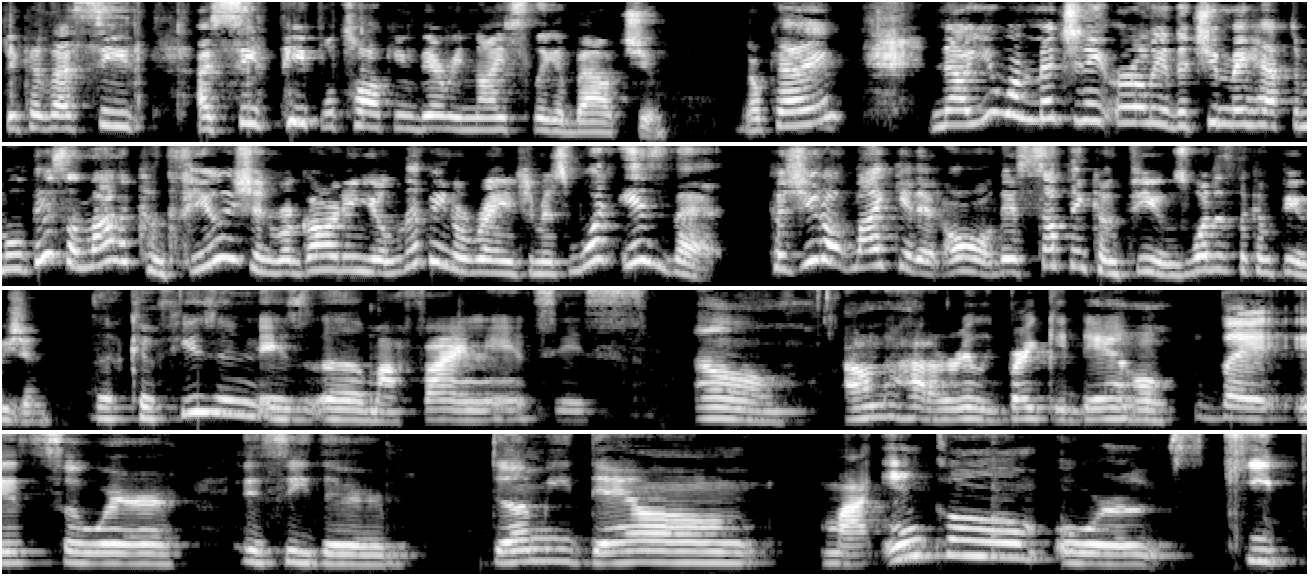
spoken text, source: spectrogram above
because I see I see people talking very nicely about you. Okay. Now you were mentioning earlier that you may have to move. There's a lot of confusion regarding your living arrangements. What is that? Because you don't like it at all. There's something confused. What is the confusion? The confusion is uh my finances. Um, I don't know how to really break it down, but it's to where it's either dummy down my income or keep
